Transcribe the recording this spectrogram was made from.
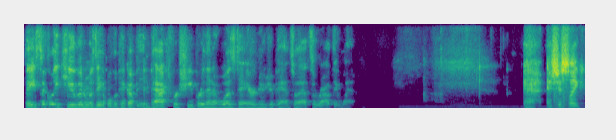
Basically, Cuban was able to pick up Impact for cheaper than it was to air New Japan, so that's the route they went. Yeah, it's just like,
